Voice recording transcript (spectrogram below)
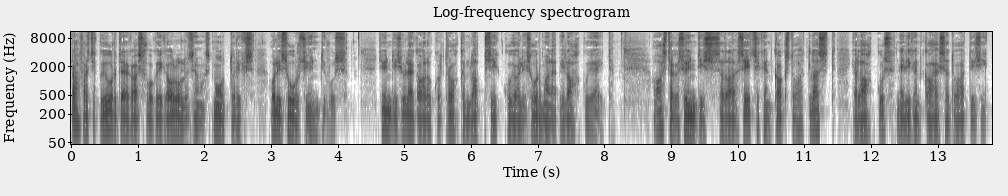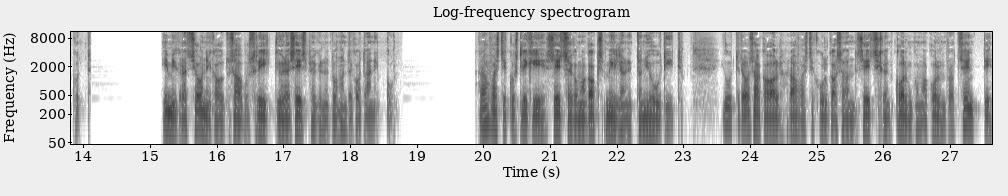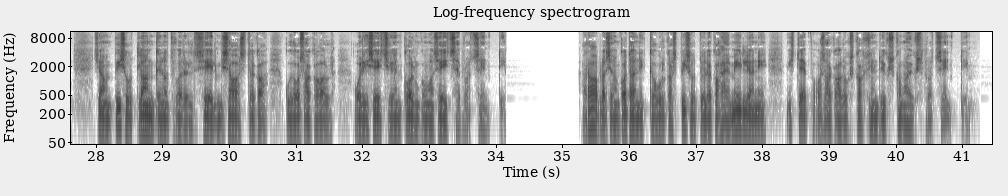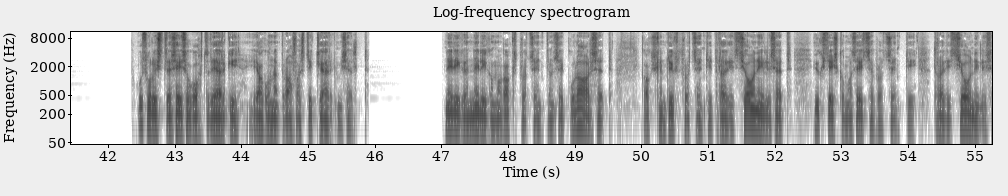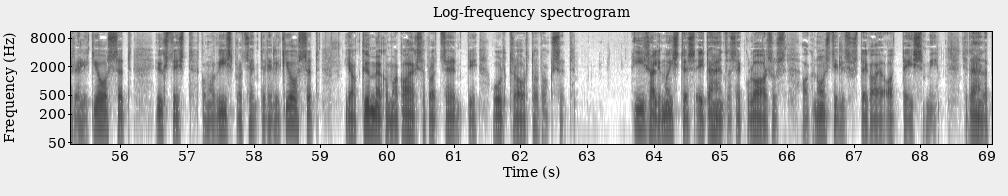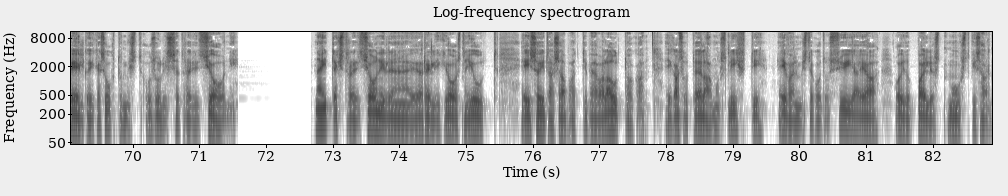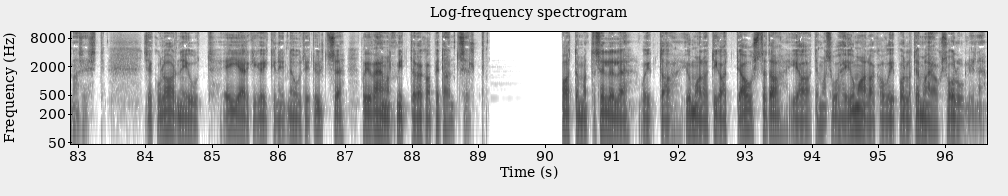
rahvastiku juurdekasvu kõige olulisemaks mootoriks oli suur sündivus. sündis ülekaalukalt rohkem lapsi, kui oli surma läbi lahkujaid. aastaga sündis sada seitsekümmend kaks tuhat last ja lahkus nelikümmend kaheksa tuhat isikut. immigratsiooni kaudu saabus riiki üle seitsmekümne tuhande kodaniku rahvastikust ligi seitse koma kaks miljonit on juudid juutide osakaal rahvastiku hulgas on seitsekümmend kolm koma kolm protsenti, see on pisut langenud võrreldes eelmise aastaga, kui osakaal oli seitsekümmend kolm koma seitse protsenti. araablasi on kodanike hulgas pisut üle kahe miljoni, mis teeb osakaaluks kakskümmend üks koma üks protsenti. usuliste seisukohtade järgi jaguneb rahvastik järgmiselt nelikümmend neli koma kaks protsenti on sekulaarsed, kakskümmend üks protsenti traditsioonilised, üksteist koma seitse protsenti traditsioonilis-religioossed, üksteist koma viis protsenti religioossed ja kümme koma kaheksa protsenti ultraortodoksed. Iisraeli mõistes ei tähenda sekulaarsus agnostilisust ega ateismi, see tähendab eelkõige suhtumist usulisse traditsiooni näiteks traditsiooniline ja religioosne juut ei sõida sabatipäeval autoga, ei kasuta elamust lifti, ei valmista kodus süüa ja hoidub paljust muustki sarnasest. sekulaarne juut ei järgi kõiki neid nõudeid üldse või vähemalt mitte väga pedantselt. vaatamata sellele võib ta Jumalat igati austada ja tema suhe Jumalaga võib olla tema jaoks oluline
